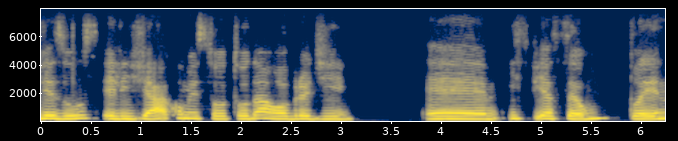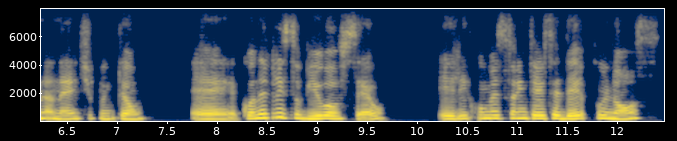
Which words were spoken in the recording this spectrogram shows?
Jesus, ele já começou toda a obra de é, expiação plena, né? Tipo, então, é, quando ele subiu ao céu, ele começou a interceder por nós,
